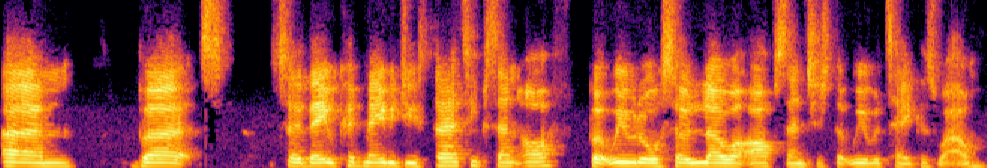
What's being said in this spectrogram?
um, but so they could maybe do 30% off, but we would also lower our percentage that we would take as well.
